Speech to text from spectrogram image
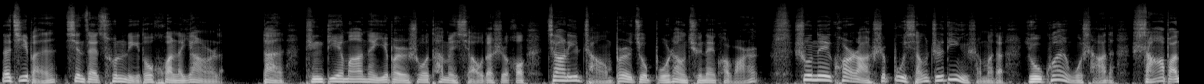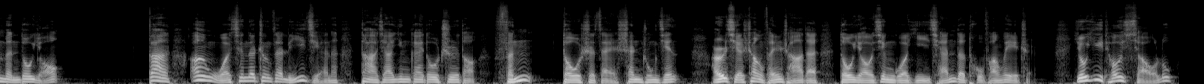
那基本现在村里都换了样了。但听爹妈那一辈说，他们小的时候家里长辈就不让去那块玩，说那块啊是不祥之地什么的，有怪物啥的，啥版本都有。但按我现在正在理解呢，大家应该都知道，坟都是在山中间，而且上坟啥的都要经过以前的土房位置，有一条小路，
